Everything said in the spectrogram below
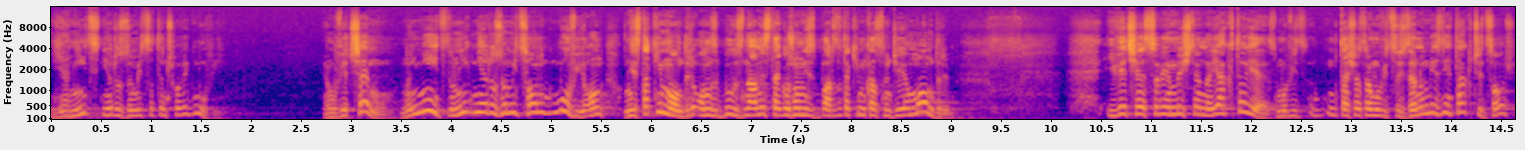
ja nic nie rozumiem, co ten człowiek mówi. Ja mówię, czemu? No nic, no nikt nie rozumie, co on mówi. On, on jest taki mądry, on był znany z tego, że on jest bardzo takim kaznodzieją mądrym. I wiecie, sobie myślę, no jak to jest? Mówi, ta siostra mówi, coś ze mną jest nie tak, czy coś?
